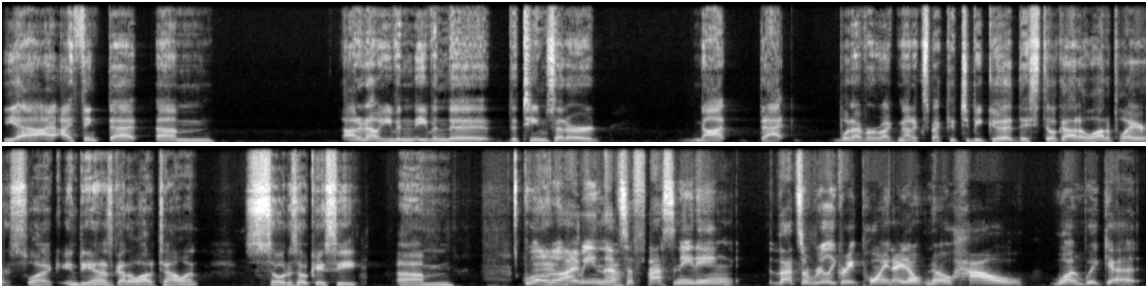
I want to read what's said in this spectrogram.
yeah, I, I think that um I don't know, even even the the teams that are not that whatever, like not expected to be good, they still got a lot of players. Like Indiana's got a lot of talent so does OKC. Um, well, and, no, I mean that's yeah. a fascinating. That's a really great point. I don't know how one would get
